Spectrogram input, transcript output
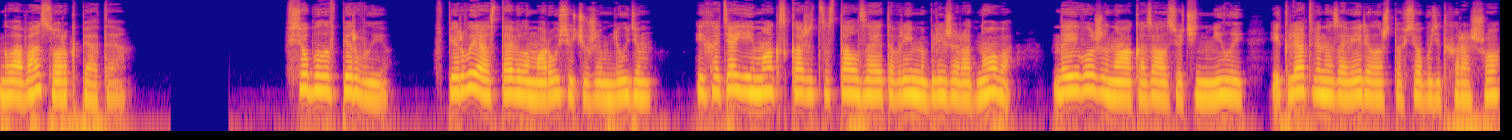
Глава 45. Все было впервые. Впервые оставила Марусю чужим людям, и хотя ей Макс, кажется, стал за это время ближе родного, да его жена оказалась очень милой и клятвенно заверила, что все будет хорошо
